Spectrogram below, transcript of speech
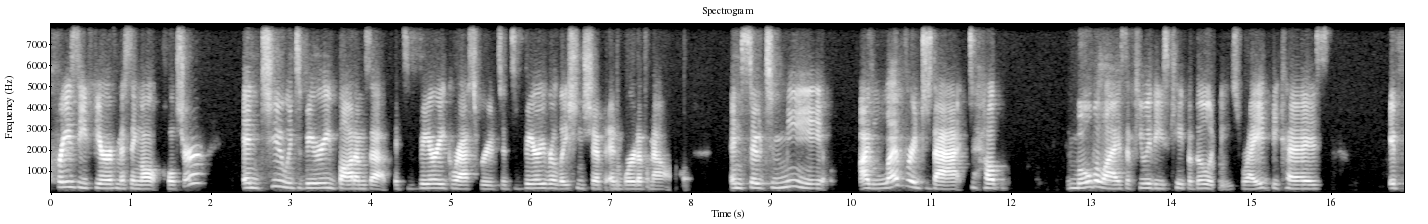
crazy fear of missing out culture. And two, it's very bottoms up. It's very grassroots. It's very relationship and word of mouth. And so to me, I leverage that to help mobilize a few of these capabilities, right? Because if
